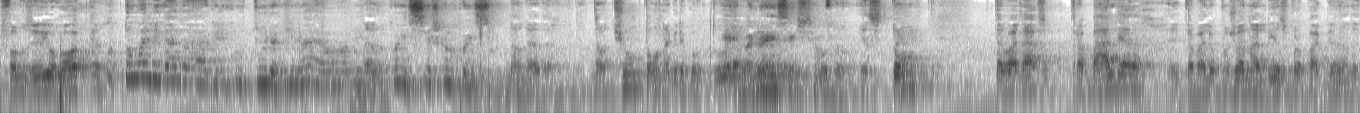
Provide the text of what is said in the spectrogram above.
fomos eu e o Roca. O Tom é ligado à agricultura aqui, não é? Eu Não. não. conheci, acho que eu não conheci. Não, não, é- não, tinha um Tom na agricultura. É, mas não é esse que mudou. Esse Tom trabalha, trabalha, ele trabalhou com jornalismo, propaganda.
